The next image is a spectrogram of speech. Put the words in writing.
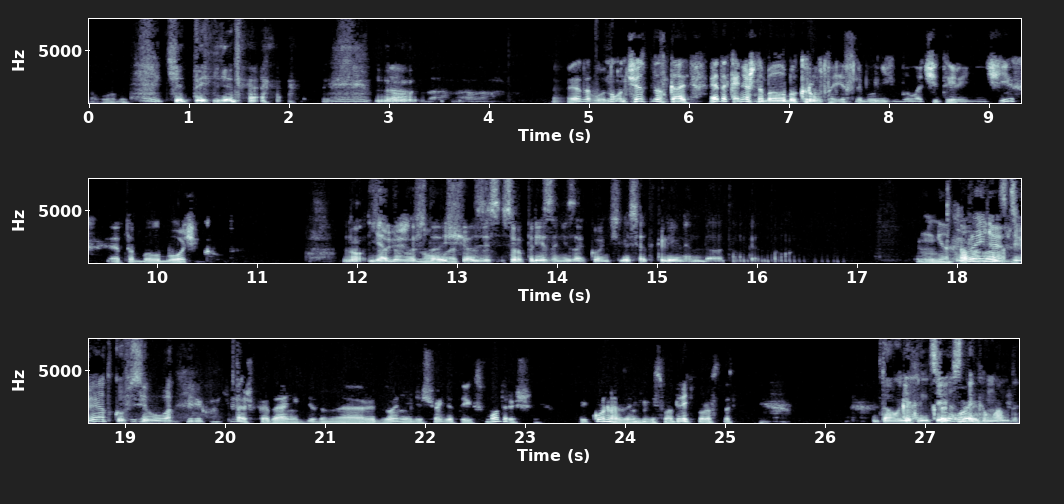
могло быть. Четыре, да. Ну, это, ну, честно сказать, это, конечно, было бы круто, если бы у них было четыре ничьих. Это было бы очень круто. Ну, я думаю, есть, что ну, еще это... здесь сюрпризы не закончились от Кливленда в этом году. Нет, ну, Рейнджерс девятку всего... Переключаешь, когда они где-то на редзоне или еще где-то их смотришь, прикольно за ними смотреть просто. Да, у них как, интересная команда.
